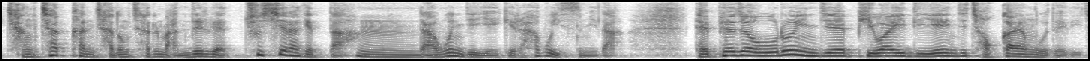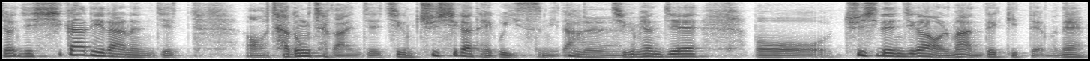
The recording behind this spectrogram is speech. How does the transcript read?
장착한 자동차를 만들게 출시하겠다라고 음. 이제 얘기를 하고 있습니다. 대표적으로 이제 BYD의 이제 저가형 모델이죠. 이제 Seagull이라는 이제 어, 자동차가 이제 지금 출시가 되고 있습니다. 네. 지금 현재 뭐 출시된 지가 얼마 안 됐기 때문에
